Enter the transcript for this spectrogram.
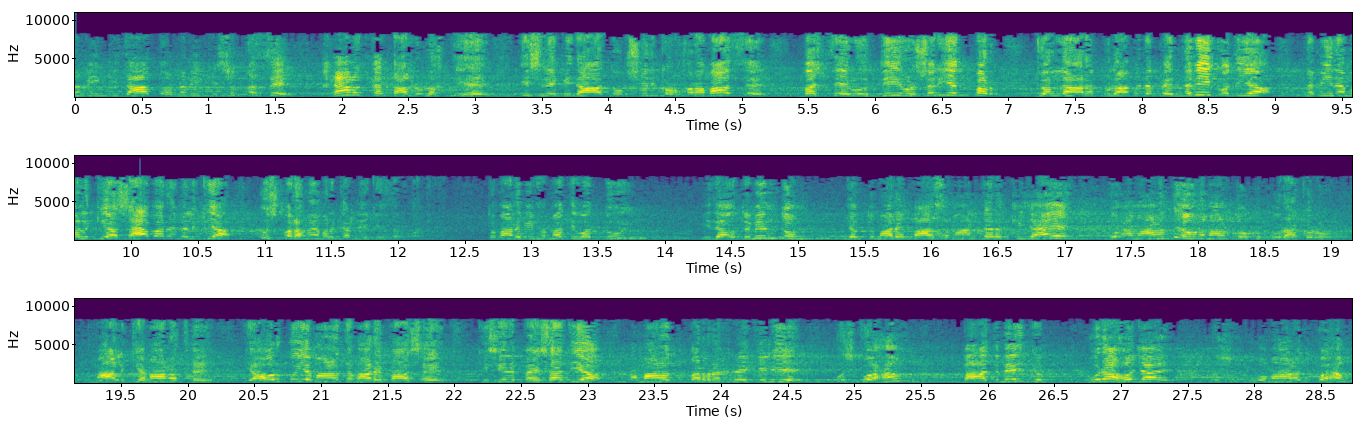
نبی کی ذات اور نبی کی سنت سے خیانت کا تعلق رکھتی ہے۔ اس لیے بدعت اور شرک اور خرابات سے بچتے ہوئے دین اور شریعت پر جو اللہ رب العالمین نے نبی کو دیا، نبی نے عمل کیا، صحابہ نے عمل کیا، اس پر ہمیں عمل کرنے کی ضرورت ہے۔ تمہارے بھی فرماتی ودو ادا ادمن تم جب تمہارے پاس امانتیں رکھی جائیں جو امانتیں ان امانتوں کو پورا کرو۔ مال کی امانت ہے یا اور کوئی امانت ہمارے پاس ہے، کسی نے پیسہ دیا امانت پر رکھنے کے لیے، اس کو ہم بعد میں جو پورا ہو جائے، اس امانت کو ہم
